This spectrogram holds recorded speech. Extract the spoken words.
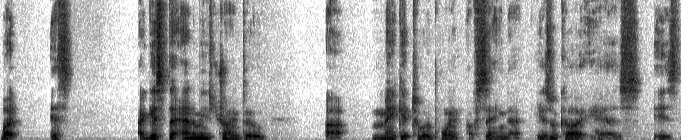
But it's, I guess the anime is trying to uh, make it to a point of saying that Hisoka has is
